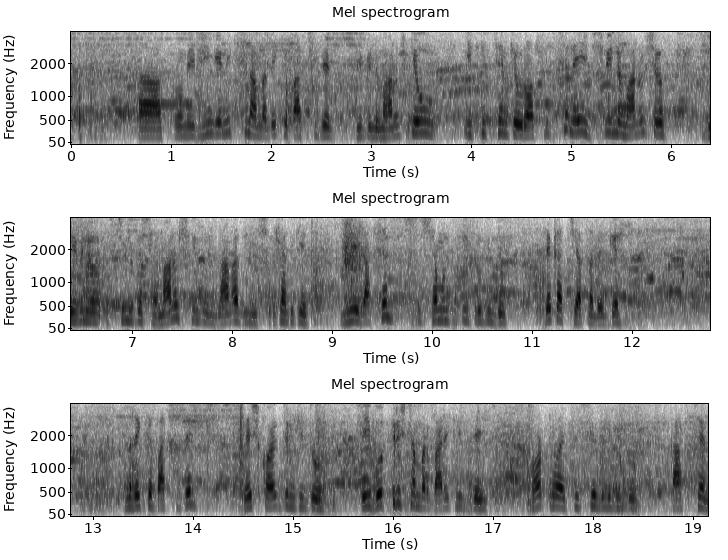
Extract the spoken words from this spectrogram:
ক্রমে ভেঙে নিচ্ছেন। আমরা দেখতে পাচ্ছি যে বিভিন্ন মানুষ কেউ ইট নিচ্ছেন কেউ রথ নিচ্ছেন। এই বিভিন্ন মানুষও বিভিন্ন শ্রেণি পেশার মানুষ কিন্তু নানা জিনিস এখান থেকে নিয়ে যাচ্ছেন। সেমন চিত্র কিন্তু দেখাচ্ছি আপনাদেরকে। আমরা দেখতে পাচ্ছি যে বেশ কয়েকজন কিন্তু এই বত্রিশ নম্বর বাড়িটির যেই ঘট রয়েছে সেগুলি কিন্তু কাটছেন।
